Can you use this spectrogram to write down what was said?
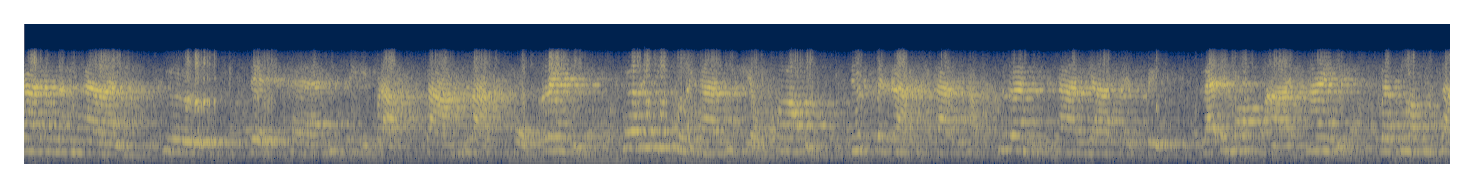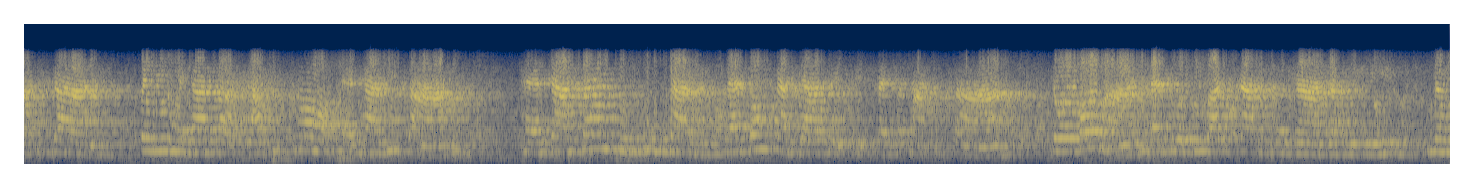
การดำเนินงาน คือเจ็ดแผนสี่ปรับสามหลักหกเร่ง เพื่อให้ทุกหน่วยงานที่เกี่ยวข้องยึดเป็นหลักในการขับเคลื่อนงานยาเสพติดและได้มอบหมายให้กระทรวงศึกษาธิการ เป็นหน่วยงานหลักรับผิดชอบแผนงานที่สามแผนการสร้างภูมิคุ้มกัน และป้องกันยาเสพติดในสถานศึกษา โดยเป้าหมายและตัวชี้วัดการดำเนินงานดังนี้หนึ่ง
